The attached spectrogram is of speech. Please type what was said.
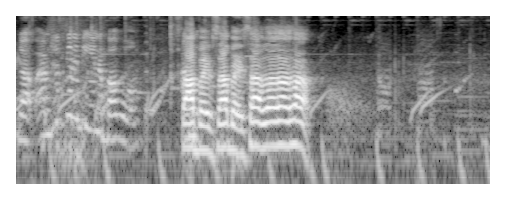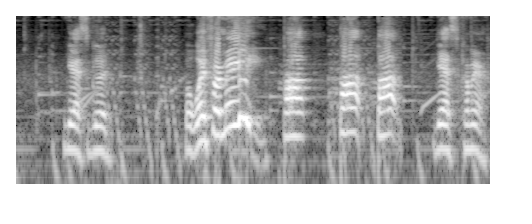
No, I'm just gonna be in a bubble. Stop, babe. Stop, babe. Stop, stop, stop, stop. Yes, good. But wait for me! Pop, pop, pop. Yes, come here.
